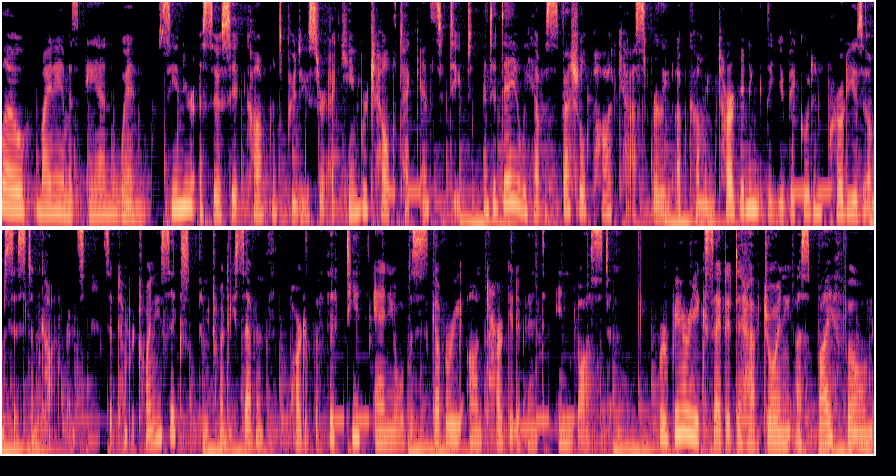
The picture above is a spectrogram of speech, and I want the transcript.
Hello, my name is Anne Wynn, Senior Associate Conference Producer at Cambridge Health Tech Institute, and today we have a special podcast for the upcoming Targeting the Ubiquitin Proteasome System Conference, September 26th through 27th, part of the 15th annual Discovery on Target event in Boston. We're very excited to have joining us by phone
